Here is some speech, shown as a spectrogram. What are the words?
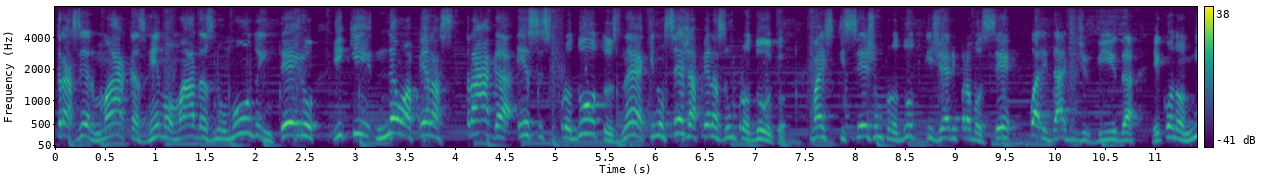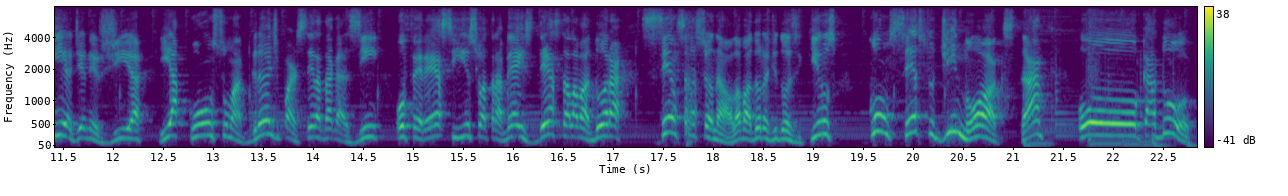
trazer marcas renomadas no mundo inteiro e que não apenas traga esses produtos, né? Que não seja apenas um produto, mas que seja um produto que gere para você qualidade de vida, economia de energia e a Consul, uma grande parceira da Gazin, oferece isso através desta lavadora lavadora sensacional. Lavadora de 12 quilos com cesto de inox, tá? Ô, Cadu,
